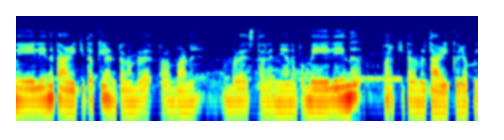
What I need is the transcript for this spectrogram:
മേലേന്ന് താഴേക്ക് ഇതൊക്കെയാണ് കേട്ടോ നമ്മളെ പറമ്പാണ്. നമ്മളെ സ്ഥലം തന്നെയാണ് അപ്പോൾ മേലേന്ന് പറക്കിയിട്ടാണ് നമ്മൾ താഴേക്ക് വരും അപ്പോൾ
